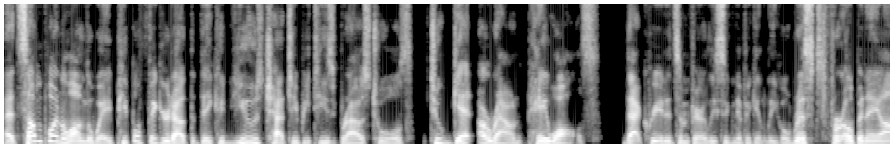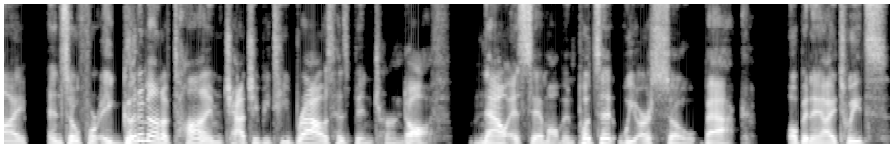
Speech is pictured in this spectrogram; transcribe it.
at some point along the way, people figured out that they could use ChatGPT's browse tools to get around paywalls. That created some fairly significant legal risks for OpenAI, and so for a good amount of time, ChatGPT Browse has been turned off. Now, as Sam Altman puts it, we are so back. OpenAI tweets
